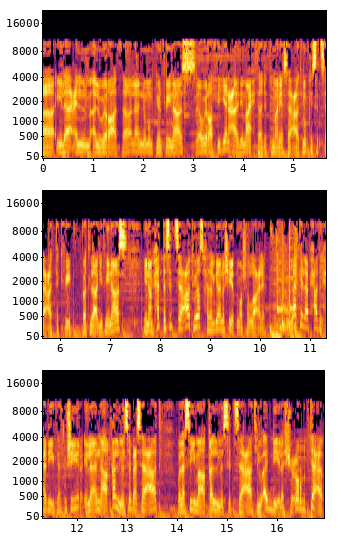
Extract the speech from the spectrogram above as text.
آه إلى علم الوراثة لأنه ممكن في ناس وراثيا عادي ما يحتاج الثمانية ساعات ممكن ست ساعات تكفيه فتلاقي في ناس ينام حتى ست ساعات ويصحى تلقاه نشيط ما شاء الله عليه. لكن الأبحاث الحديثة تشير إلى أن أقل من سبع ساعات ولا سيما أقل من ست ساعات يؤدي إلى الشعور بالتعب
